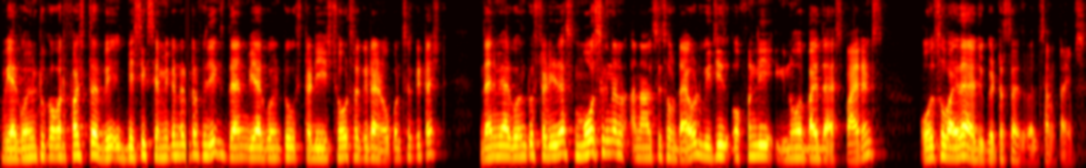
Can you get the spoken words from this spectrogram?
we are going to cover first the basic semiconductor physics then we are going to study short circuit and open circuit test then we are going to study the small signal analysis of diode which is oftenly ignored by the aspirants also by the educators as well sometimes.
